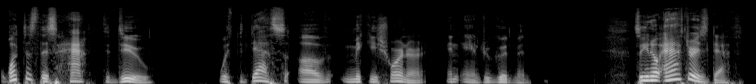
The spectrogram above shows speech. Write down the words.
what does this have to do with the deaths of Mickey Schwerner and Andrew Goodman? So, you know, after his death,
